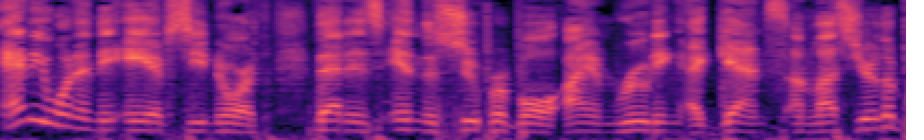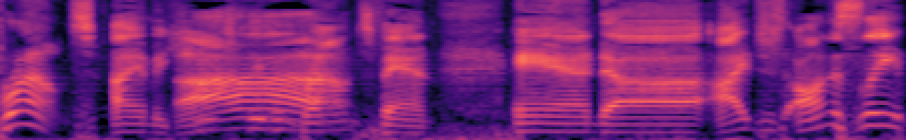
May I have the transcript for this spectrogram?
Anyone in the AFC North that is in the Super Bowl, I am rooting against, unless you're the Browns. I am a huge Ah. Cleveland Browns fan, and uh, I just honestly.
